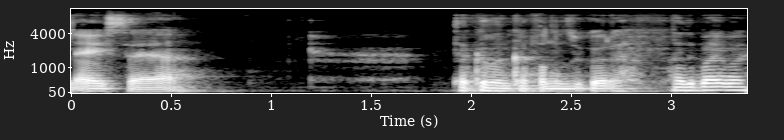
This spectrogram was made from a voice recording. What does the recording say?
Neyse ya. Takılın kafanızı göre. Hadi bay bay.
